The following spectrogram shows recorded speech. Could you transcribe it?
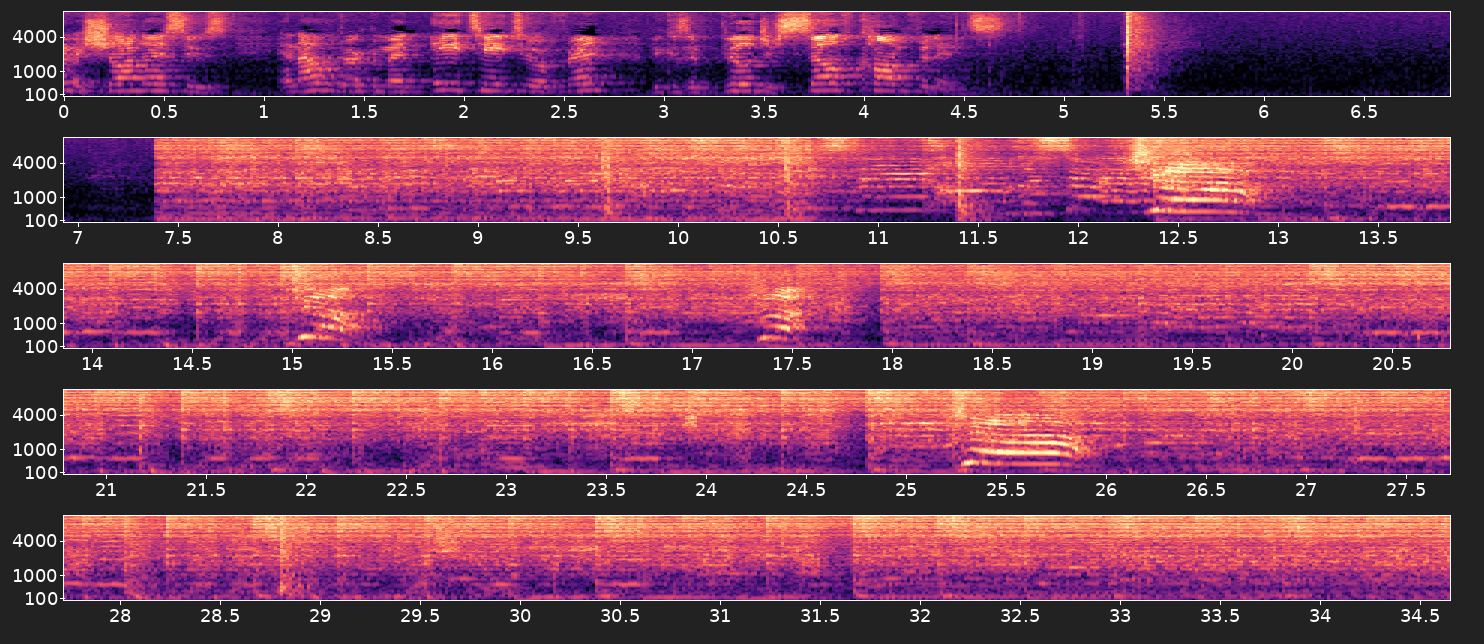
Name is Shawn Jesus, and I would recommend ATA to a friend because it builds your self-confidence. Yeah! Yeah! Yeah! Yeah!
